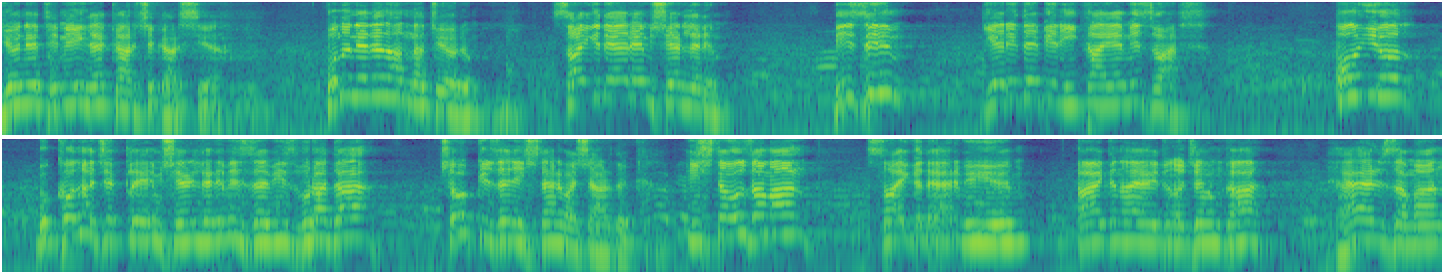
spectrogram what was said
yönetimiyle karşı karşıya. Bunu neden anlatıyorum? Saygıdeğer hemşerilerim, bizim geride bir hikayemiz var. 10 yıl bu konacıklı hemşerilerimizle biz burada çok güzel işler başardık. İşte o zaman saygıdeğer büyüğüm Aydın Ayaydın hocam da her zaman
